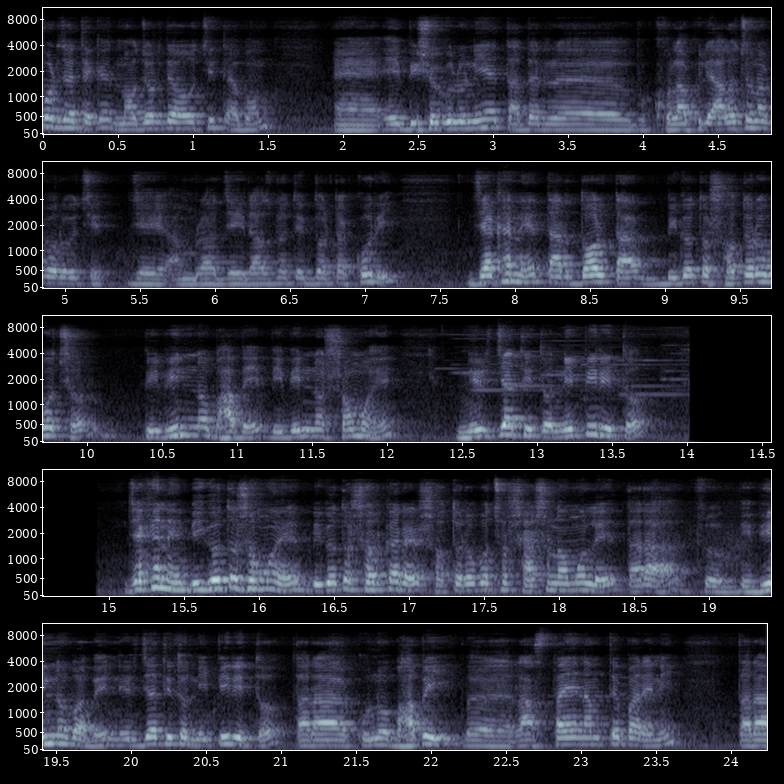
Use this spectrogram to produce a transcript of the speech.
পর্যায় থেকে নজর দেওয়া উচিত এবং এই বিষয়গুলো নিয়ে তাদের খোলাখুলি আলোচনা করা উচিত যে আমরা যেই রাজনৈতিক দলটা করি, যেখানে তার দলটা বিগত সতেরো বছর বিভিন্নভাবে, বিভিন্ন সময়ে নির্যাতিত, নিপীড়িত, যেখানে বিগত সময়ে, বিগত সরকারের সতেরো বছর শাসন আমলে তারা বিভিন্নভাবে নির্যাতিত, নিপীড়িত, তারা কোনোভাবেই রাস্তায় নামতে পারেনি। তারা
